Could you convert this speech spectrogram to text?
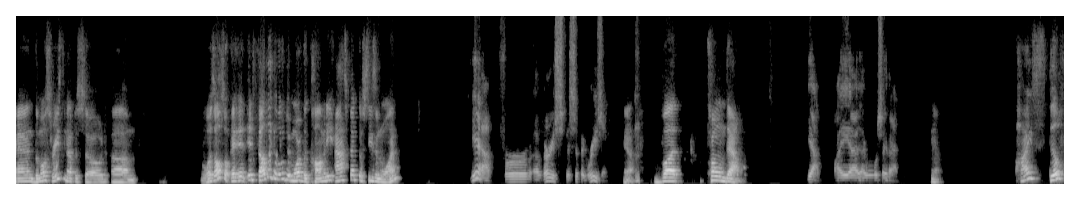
And the most recent episode um, was also, it, it felt like a little bit more of the comedy aspect of season one. Yeah, for a very specific reason. Yeah. But toned down. Yeah, I, uh, I will say that. Yeah. I still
